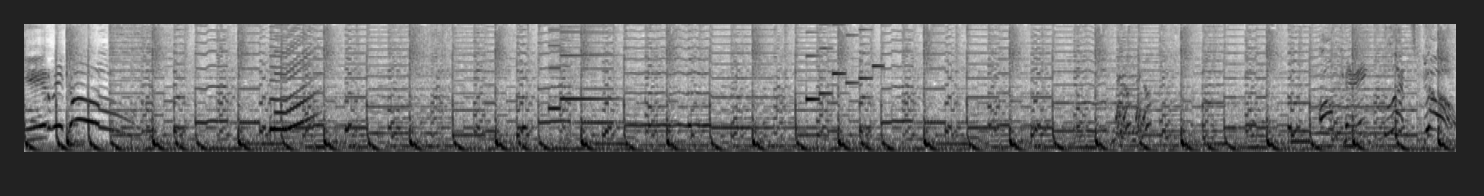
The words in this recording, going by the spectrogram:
Here we go! Okay, let's go!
